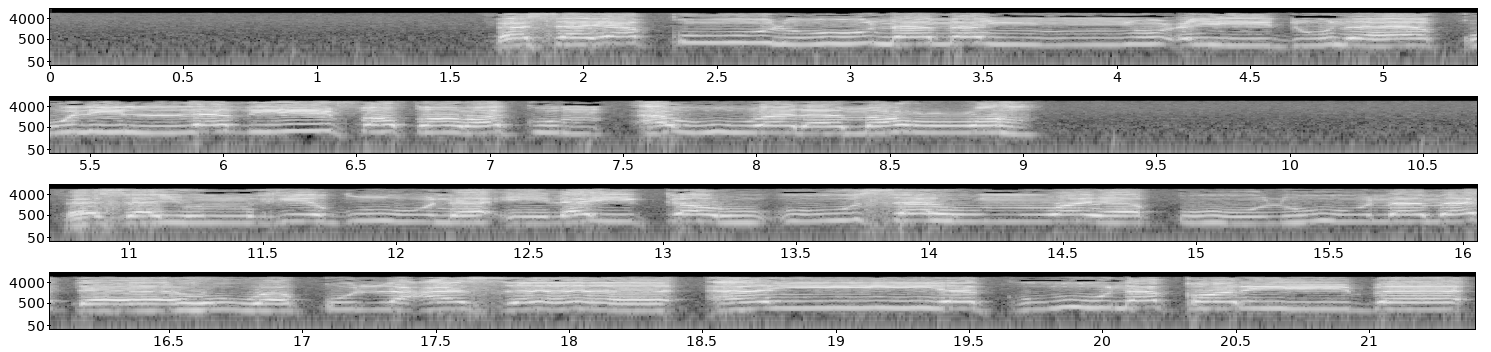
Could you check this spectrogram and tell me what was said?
فسيقولون من يعيدنا قل الذي فطركم أول مرة فسينغضون إليك رؤوسهم ويقولون متى هو قل عسى أن يكون قريباً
